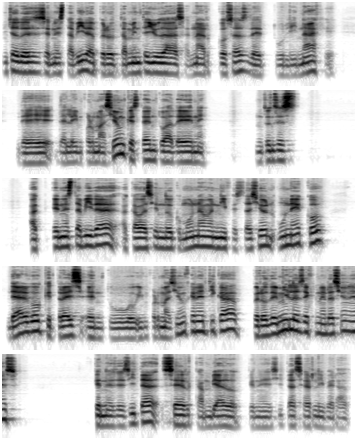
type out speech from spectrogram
muchas veces en esta vida, pero también te ayuda a sanar cosas de tu linaje, de, de la información que está en tu ADN. Entonces, en esta vida acaba siendo como una manifestación, un eco de algo que traes en tu información genética, pero de miles de generaciones, que necesita ser cambiado, que necesita ser liberado.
